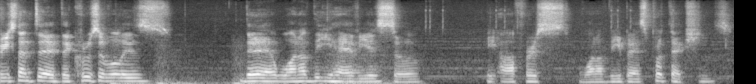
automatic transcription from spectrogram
Tree Sentinel, the Crucible is the one of the heaviest, so it offers one of the best protections.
